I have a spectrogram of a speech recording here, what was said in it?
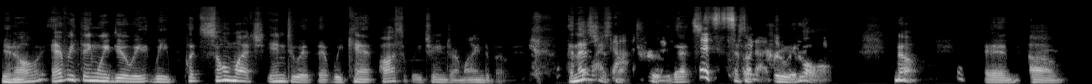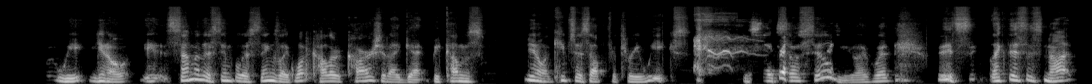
You know, everything we do, we, we put so much into it that we can't possibly change our mind about it. And that's oh just God. not true. That's, that's not, not true, true, at all. No. And um, we, you know, some of the simplest things like what color car should I get becomes, you know, it keeps us up for three weeks. It's like so silly. Like what it's like this is not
